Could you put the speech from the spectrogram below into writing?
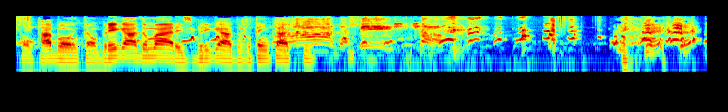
Então tá bom, então. Obrigado, Maris. Obrigado. Vou tentar aqui. Nada, beijo, tchau.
